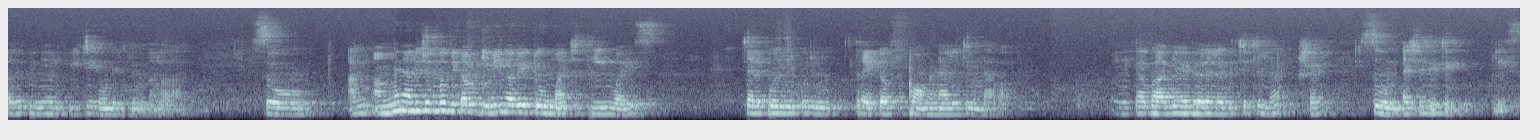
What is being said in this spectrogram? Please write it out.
അത് പിന്നെ റിപ്പീറ്റ് ചെയ്തുകൊണ്ടിരിക്കും എന്നുള്ളതാണ്. സോ അങ്ങനെ ആലോചിക്കുമ്പോൾ without giving away too much theme wise ചിലപ്പോൾ ഒരു ഒരു ത്രെഡ് ഓഫ് കോമണാലിറ്റി ഉണ്ടാവാം. എനിക്ക് ആ ഭാഗ്യം ഇതുവരെ ലഭിച്ചിട്ടില്ല പക്ഷേ സൂൺ അശ്വതി പ്ലീസ്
